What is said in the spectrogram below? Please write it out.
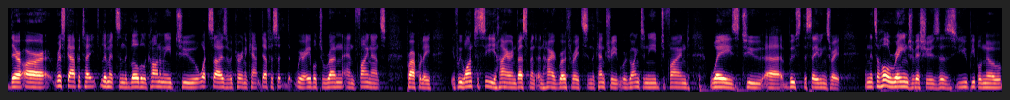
There are risk appetite limits in the global economy to what size of a current account deficit that we're able to run and finance properly. If we want to see higher investment and higher growth rates in the country, we're going to need to find ways to uh, boost the savings rate. And it's a whole range of issues, as you people know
